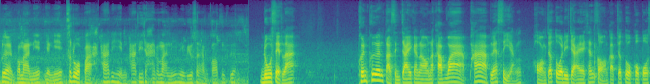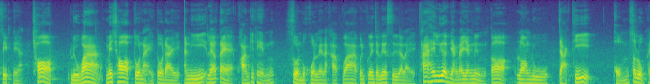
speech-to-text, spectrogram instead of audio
เพื่อนประมาณนี้อย่างนี้สะดวกกว่าภาพที่เห็นภาพที่ได้ประมาณนี้ในวิวสนามกอล์ฟเพื่อนดูเสร็จละเพื่อนๆตัดสินใจกันเอานะครับว่าภาพและเสียงของเจ้าตัว DJI Action 2 กับเจ้าตัว GoPro 10 เนี่ยชอบหรือว่าไม่ชอบตัวไหนตัวใด อันนี้แล้วแต่ความคิดเห็นส่วนบุคคลเลยนะครับ ว่าเพื่อนๆจะเลือกซื้ออะไร ถ้าให้เลือกอย่างใดอย่างหนึ่ง ก็ลองดูจากที่ผมสรุปให้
